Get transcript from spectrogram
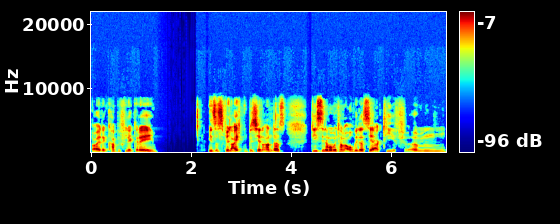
bei den Campi Flegrei ist es vielleicht ein bisschen anders. Die sind ja momentan auch wieder sehr aktiv. Ähm,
